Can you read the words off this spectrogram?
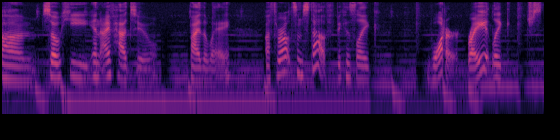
um, so he and I've had to, by the way, uh, throw out some stuff because like water, right? Like just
